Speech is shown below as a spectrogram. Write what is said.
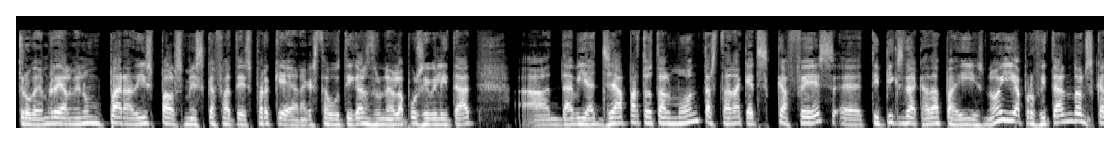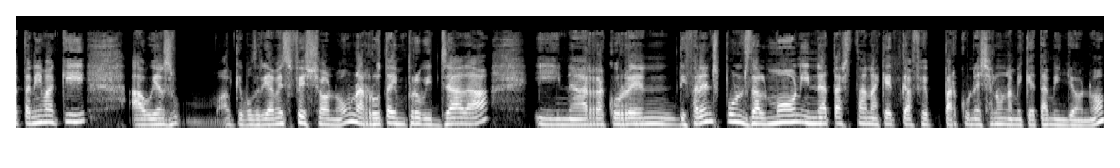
trobem realment un paradís pels més cafeters, perquè en aquesta botiga ens doneu la possibilitat eh, de viatjar per tot el món tastant aquests cafès eh, típics de cada país, no? I aprofitant doncs, que tenim aquí, avui ens el que voldríem és fer això, no? una ruta improvisada i anar recorrent diferents punts del món i anar tastant aquest cafè per conèixer-lo una miqueta millor. No?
